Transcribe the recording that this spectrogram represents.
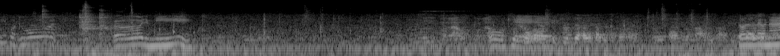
พี่ขอโทษ เออ อย่างนี้ โอเคช่วงเราช่วงแก้ไขการจะทำได้ไหมเออตอนนี้เราตายอยู่ตายอยู่ตัวเร็วๆนะ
